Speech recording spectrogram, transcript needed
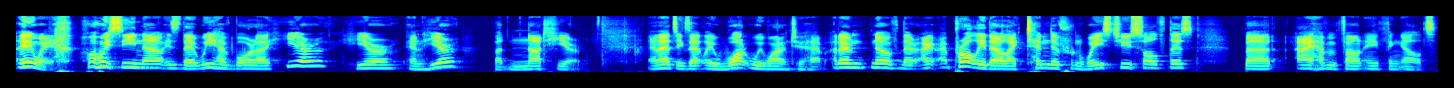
Anyway, what we see now is that we have border here, here, and here, but not here. And that's exactly what we wanted to have. I don't know if there, I, I, probably there are like 10 different ways to solve this, but I haven't found anything else.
